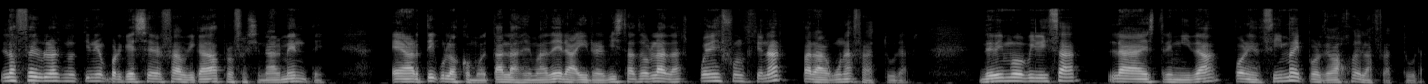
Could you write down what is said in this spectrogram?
Las férulas no tienen por qué ser fabricadas profesionalmente. En artículos como tablas de madera y revistas dobladas pueden funcionar para algunas fracturas. Debe inmovilizar la extremidad por encima y por debajo de la fractura.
